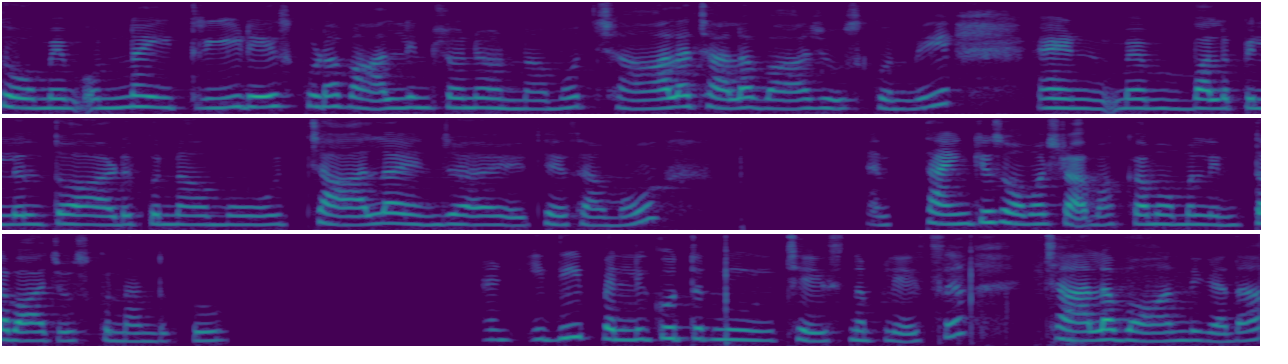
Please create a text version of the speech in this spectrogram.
సో మేము ఉన్న ఈ త్రీ డేస్ కూడా వాళ్ళ ఇంట్లోనే ఉన్నాము. చాలా చాలా బాగా చూసుకుంది. అండ్ మేము వాళ్ళ పిల్లలతో ఆడుకున్నాము. చాలా ఎంజాయ్ చేసాము. And thank you so much Ramakka మమ్మల్ని ఇంత బాగా చూసుకున్నందుకు. అండ్ ఇది పెళ్ళి కూతుర్ని చేసిన ప్లేస్. చాలా బాగుంది కదా.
